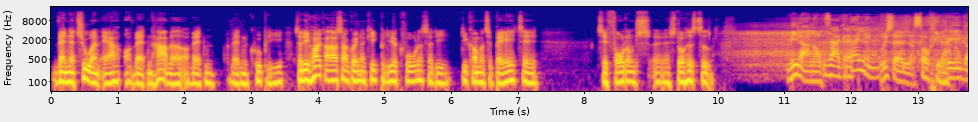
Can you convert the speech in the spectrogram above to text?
hvad naturen er, og hvad den har været, og hvad den, hvad den kunne blive. Så det er i høj grad også at gå ind og kigge på de her kvoter, så de, de kommer tilbage til, til fordums øh, storhedstid. Milano, Zagreb, Bruxelles, Sofia, Riga,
